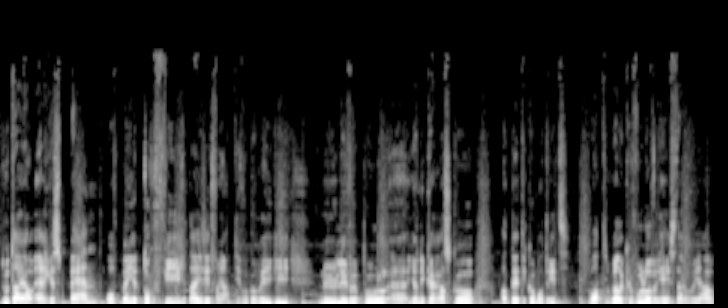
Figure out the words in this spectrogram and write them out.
Doet dat jou ergens pijn? Of ben je toch fier dat je ziet van ja, Divock Origi, nu Liverpool, Yannick Carrasco, Atletico Madrid. Wat, welk gevoel overheerst daar voor jou?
